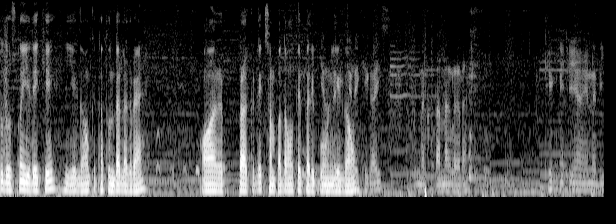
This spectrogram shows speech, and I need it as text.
तो दोस्तों ये देखिए ये गाँव कितना सुंदर लग रहा है और प्राकृतिक संपदाओं से परिपूर्ण ये गाँव। देखिए गाइस कितना खतरनाक लग रहा है। ठीक नीचे यहाँ है नदी।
